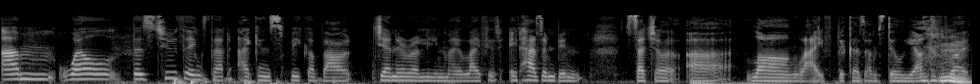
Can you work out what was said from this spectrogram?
Um, well, there's two things that I can speak about generally in my life. It, it hasn't been such a uh, long life because I'm still young, but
